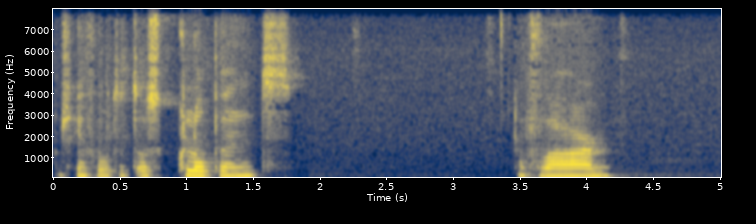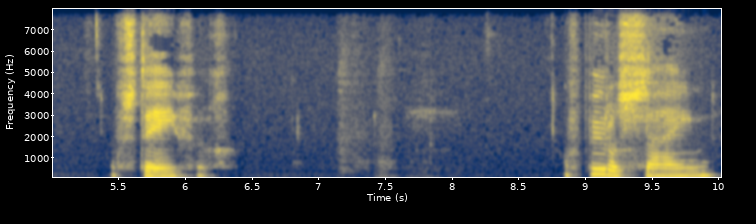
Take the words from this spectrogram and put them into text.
Misschien voelt het als kloppend. Of warm. Of stevig. Of puur als zijn.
